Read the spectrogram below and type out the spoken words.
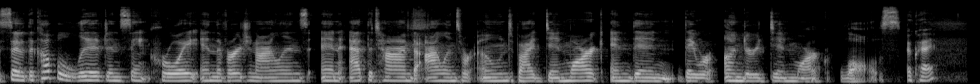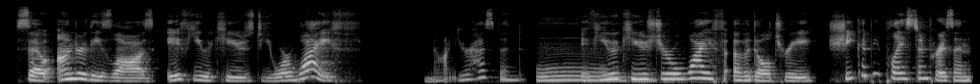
so the couple lived in St. Croix in the Virgin Islands. And at the time, the islands were owned by Denmark and then they were under Denmark laws. Okay. So, under these laws, if you accused your wife, not your husband, if you Mm. accused your wife of adultery, she could be placed in prison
